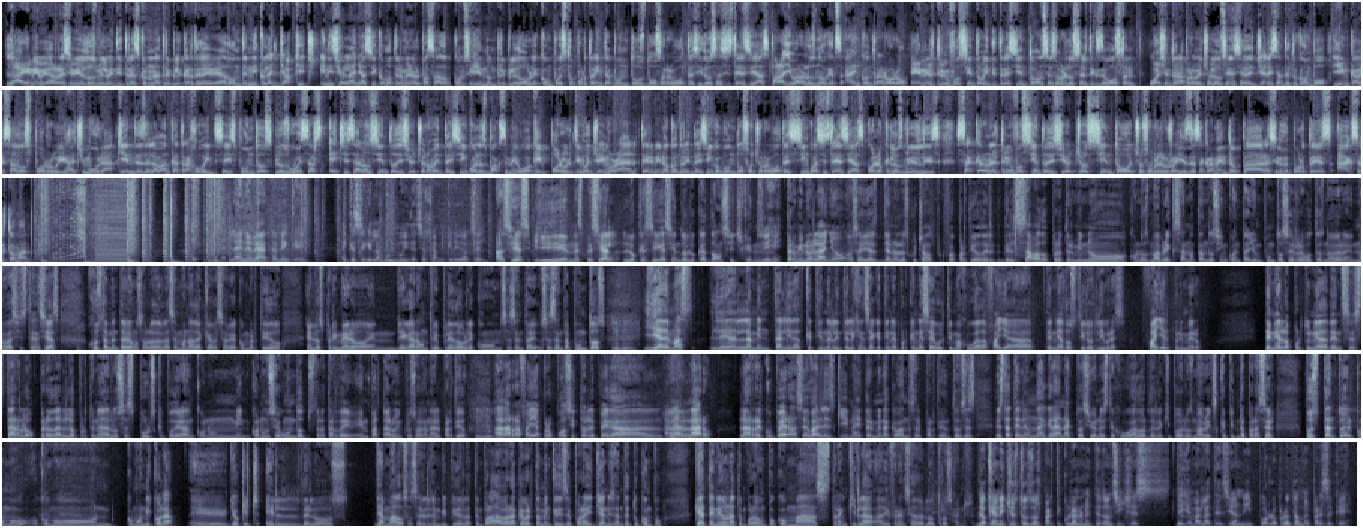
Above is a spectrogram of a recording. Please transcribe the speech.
La NBA recibió el 2023 con una triple cartelera donde Nikola Jokic inició el año así como terminó el pasado, consiguiendo un triple doble compuesto por 30 puntos, 12 rebotes y 2 asistencias para llevar a los Nuggets a encontrar oro. En el triunfo 123-111 sobre los Celtics de Boston, Washington aprovechó la ausencia de Giannis Antetokounmpo y encabezados por Rui Hachimura, quien desde la banca trajo 26 puntos, los Wizards hechizaron 118-95 a los Bucks de Milwaukee. Por último, Jay Moran terminó con 35 puntos, 8 rebotes, 5 asistencias, con lo que los Grizzlies sacaron el triunfo 118-108 sobre los Reyes de Sacramento. Para Sir Deportes, Axel Toman. La NBA también que hay que seguirla muy, muy de cerca, mi querido Axel. Así es, y en especial lo que sigue haciendo Luka Doncic, que terminó el año, o sea, ya, ya no lo escuchamos porque fue partido del, sábado, pero terminó con los Mavericks anotando 51 puntos, 6 rebotes, 9, asistencias. Justamente habíamos hablado en la semana de que se había convertido en los primeros en llegar a un triple doble con 60, 60 puntos. Y además la, la, mentalidad que tiene, la inteligencia que tiene, porque en esa última jugada falla, tenía dos tiros libres, falla el primero tenía la oportunidad de encestarlo, pero darle la oportunidad a los Spurs que pudieran con un, con un segundo pues, tratar de empatar o incluso a ganar el partido. Agarra falla a propósito, le pega al, aro, la recupera, se va a la esquina y termina acabándose el partido. Entonces, está teniendo una gran actuación este jugador del equipo de los Mavericks que pinta para ser, pues tanto él como, como, como Nikola eh, Jokic, el de los llamados a ser el MVP de la temporada. Habrá que ver también qué dice por ahí Giannis ante tu compu, que ha tenido una temporada un poco más tranquila a diferencia de los otros años. Lo que han hecho estos dos, particularmente Doncic, es de llamar la atención y por lo pronto me parece que,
